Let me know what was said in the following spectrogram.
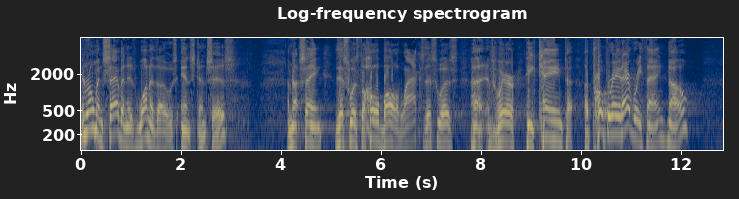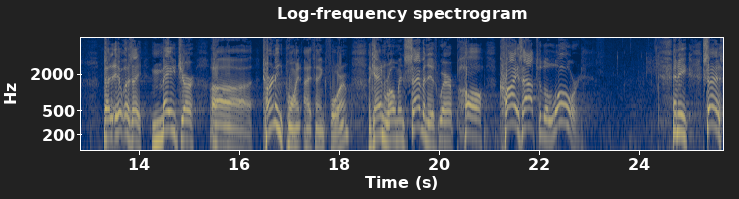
And Romans 7 is one of those instances. I'm not saying this was the whole ball of wax. This was uh, where he came to appropriate everything. No. But it was a major uh, turning point, I think, for him. Again, Romans 7 is where Paul cries out to the Lord. And he says,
